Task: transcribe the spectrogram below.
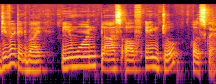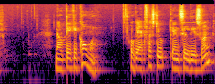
divided by m1 plus of m2 whole square. Now take a common okay at first you cancel this one.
